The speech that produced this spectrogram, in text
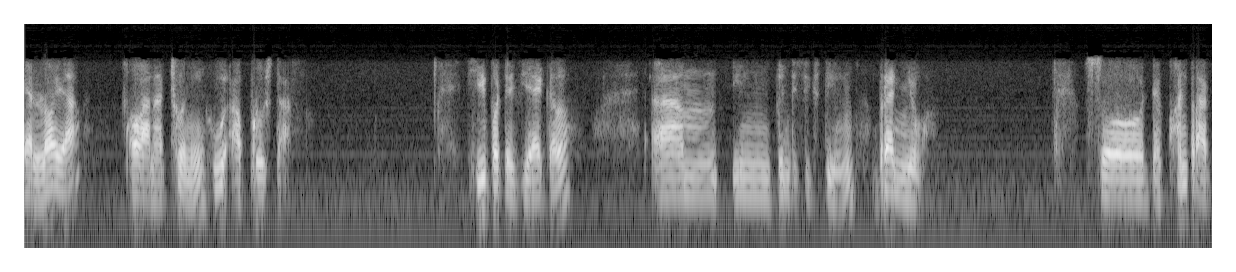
a lawyer or an attorney who approached us. He bought a vehicle um, in 2016, brand new. So the contract,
